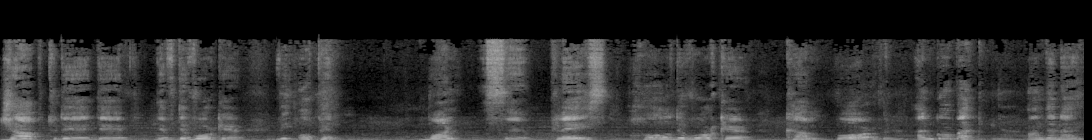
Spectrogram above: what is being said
job to the the, the, the worker. We open one uh, place, hold the worker, come work and go back on the night.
